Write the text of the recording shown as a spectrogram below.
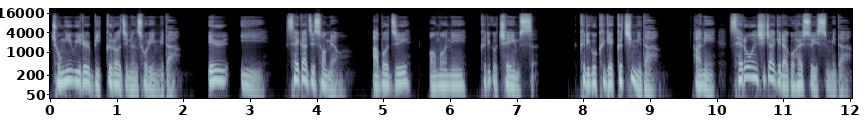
종이 위를 미끄러지는 소리입니다. 1, 2, 세 가지 서명. 아버지, 어머니, 그리고 제임스. 그리고 그게 끝입니다. 아니, 새로운 시작이라고 할 수 있습니다.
